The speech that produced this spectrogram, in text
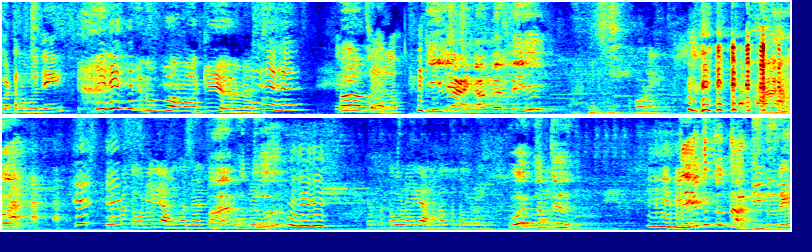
ਬਟਰੂ ਜੀ ਇਹਨੂੰ ਪਵਾਵਾਂ ਕੀ ਯਾਰ ਮੈਂ? ਚਲੋ। ਕੀ ਲਿਆਏਗਾ ਮੇਰੇ ਲਈ? ਥੋੜੇ ਪਤੋੜੇ ਲਿਆਉਂਗਾ ਦਾਦੀ ਆਏ ਪੁੱਤੂ। ਤੇ ਪਤੋੜੇ ਲਿਆਉਂਗਾ ਪਤੋੜੇ ਓਏ ਪੁੱਤ ਦੇਖ ਤੂੰ ਦਾਦੀ ਨੂੰ ਰੇ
